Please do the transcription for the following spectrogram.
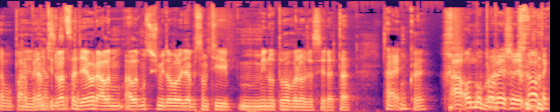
Dám mu pár hey, Dám ti 20 eur, ale, ale musíš mi dovoliť, aby som ti minútu hovoril, že si retard. Hej. Okay. A on mu povie, že no tak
